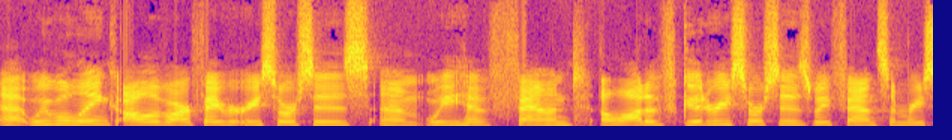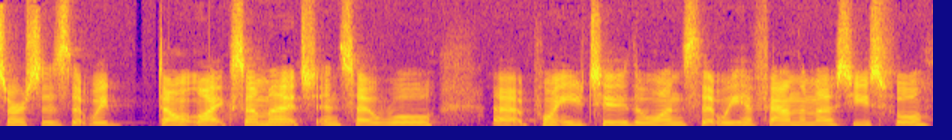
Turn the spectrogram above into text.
Uh, we will link all of our favorite resources. Um, we have found a lot of good resources. We found some resources that we don't like so much, and so we'll uh, point you to the ones that we have found the most useful.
